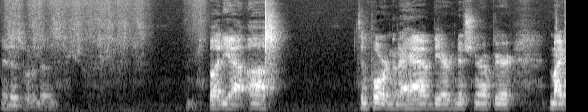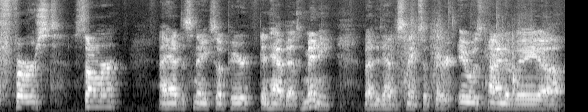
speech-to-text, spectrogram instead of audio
it is what it is. But yeah, uh, it's important that I have the air conditioner up here. My first summer, I had the snakes up here. Didn't have as many, but I did have the snakes up here. It was kind of a uh,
